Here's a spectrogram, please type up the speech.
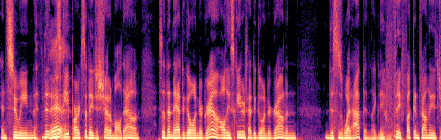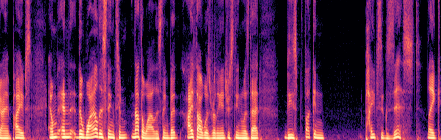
and suing the, the skate park, so they just shut them all down. So then they had to go underground. All these skaters had to go underground and this is what happened. Like they they fucking found these giant pipes, and and the wildest thing to not the wildest thing, but I thought was really interesting was that these fucking pipes exist. Like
